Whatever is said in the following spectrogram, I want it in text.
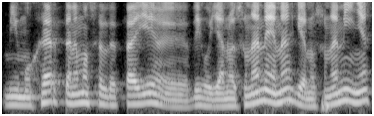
mi mujer, tenemos el detalle, eh, digo, ya no es una nena, ya no es una niña,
